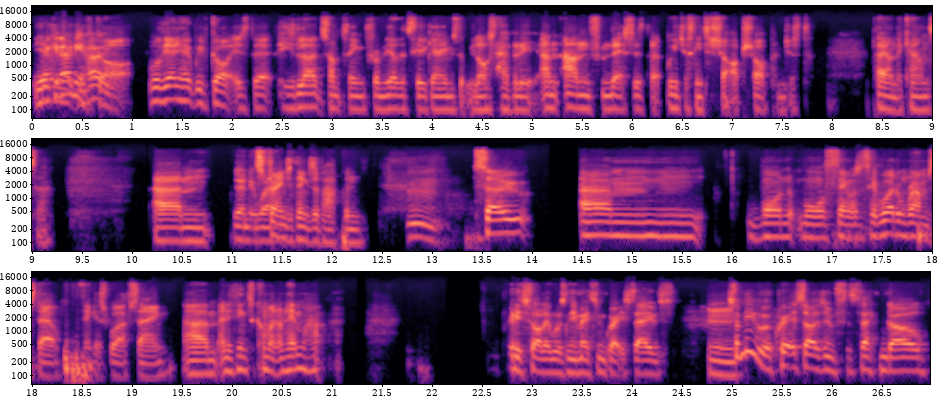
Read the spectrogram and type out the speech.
The We can only we've hope. Got, well, the only hope we've got is that he's learned something from the other two games that we lost heavily, and and from this is that we just need to shut up shop and just play on the counter. Um, The only way. stranger things have happened. Mm. So, um, one more thing I was going to say. Word on Ramsdale. I think it's worth saying. Um, anything to comment on him? Pretty solid, wasn't he? Made some great saves. Hmm. Some people were criticising for the second goal.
